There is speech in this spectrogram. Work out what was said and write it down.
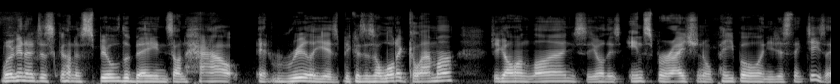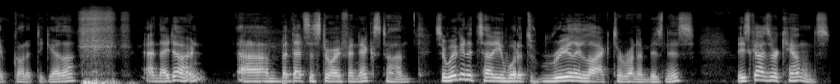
We're going to just kind of spill the beans on how it really is because there's a lot of glamour. If you go online, you see all these inspirational people and you just think, geez, they've got it together. and they don't. Um, but that's a story for next time. So we're going to tell you what it's really like to run a business. These guys are accountants.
